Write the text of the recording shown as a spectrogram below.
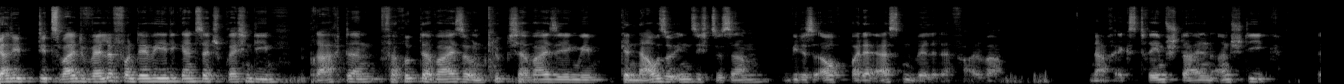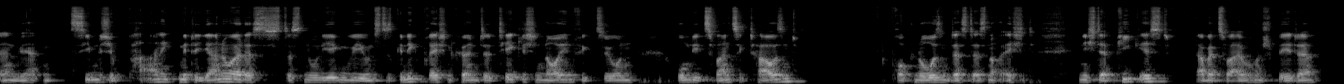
Ja, die, die zweite Welle, von der wir hier die ganze Zeit sprechen, die brach dann verrückterweise und glücklicherweise irgendwie genauso in sich zusammen, wie das auch bei der ersten Welle der Fall war. Nach extrem steilen Anstieg, denn wir hatten ziemliche Panik Mitte Januar, dass das nun irgendwie uns das Genick brechen könnte, tägliche Neuinfektionen um die 20.000. Prognosen, dass das noch echt nicht der Peak ist, aber zwei Wochen später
